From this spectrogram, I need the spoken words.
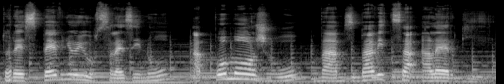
ktoré spevňujú slezinu a pomôžu vám zbaviť sa alergií.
